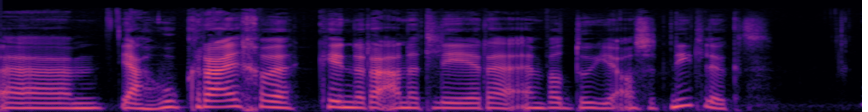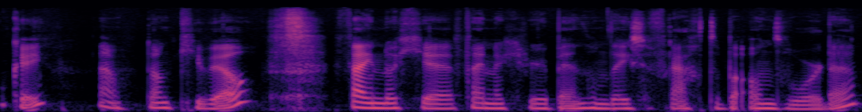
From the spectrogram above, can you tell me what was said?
Um, ja, hoe krijgen we kinderen aan het leren en wat doe je als het niet lukt? Oké, nou dankjewel. Fijn dat, je, fijn dat je er bent om deze vraag te beantwoorden.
